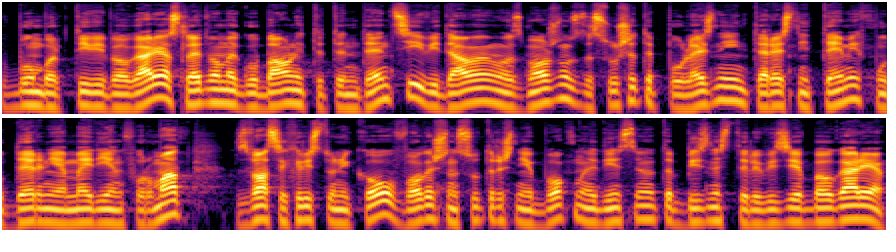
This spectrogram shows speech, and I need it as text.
В Bloomberg TV България следваме глобалните тенденции и ви даваме възможност да слушате полезни и интересни теми в модерния медиен формат. С вас е Христо Никол, водещ на сутрешния блок на единствената бизнес телевизия в България.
